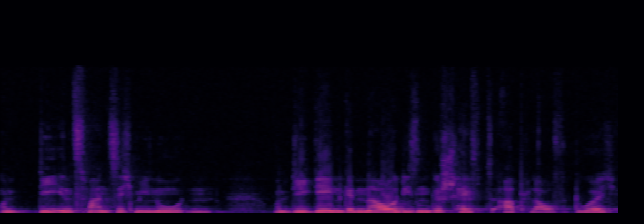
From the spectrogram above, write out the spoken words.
und die in 20 Minuten. Und die gehen genau diesen Geschäftsablauf durch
